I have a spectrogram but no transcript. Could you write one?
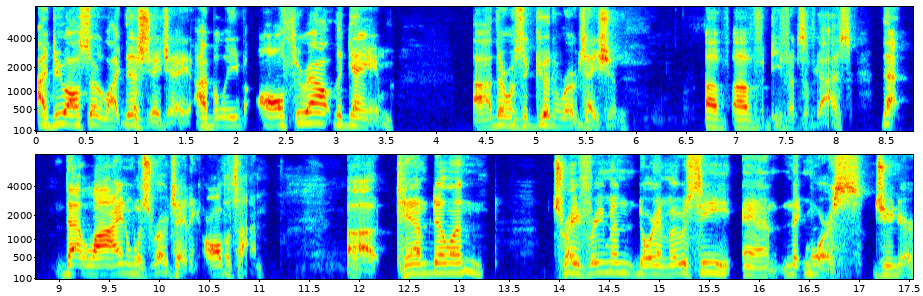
I do also like this, JJ. I believe all throughout the game, uh, there was a good rotation of of defensive guys. That that line was rotating all the time. Uh, Cam Dillon, Trey Freeman, Dorian Mausi, and Nick Morris Jr.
